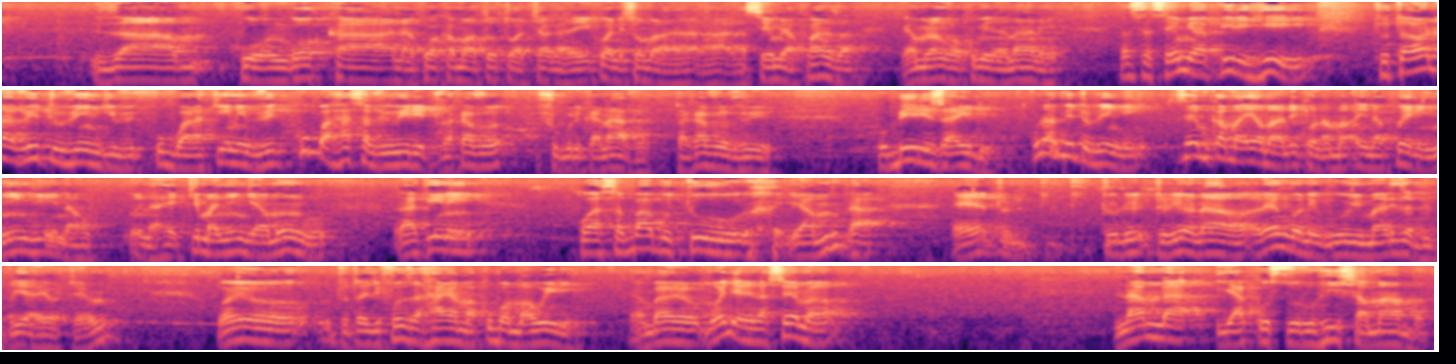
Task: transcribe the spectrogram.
za kuongoka na kuwa kama watoto wachanga ilikuwa ni somo la, la, sehemu ya kwanza ya mlango wa 18 sasa sehemu ya pili hii tutaona vitu vingi vikubwa lakini vikubwa hasa viwili tutakavyoshughulika navyo tutakavyo hubiri zaidi. Kuna vitu vingi. Sehemu kama hiyo maandiko ina kweli nyingi na ina hekima nyingi ya Mungu lakini kwa sababu tu ya muda eh, tulio nao lengo ni kuimaliza Biblia yote. Kwa hiyo tutajifunza haya makubwa mawili ambayo moja ninasema namna ya kusuruhisha mambo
